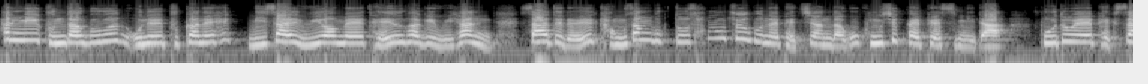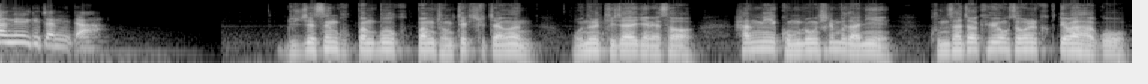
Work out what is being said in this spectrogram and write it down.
한미 군 당국은 오늘 북한의 핵 미사일 위험에 대응하기 위한 사드를 경상북도 성주군에 배치한다고 공식 발표했습니다. 보도에 백상일 기자입니다. 류재승 국방부 국방정책실장은 오늘 기자회견에서 한미 공동실무단이 군사적 효용성을 극대화하고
